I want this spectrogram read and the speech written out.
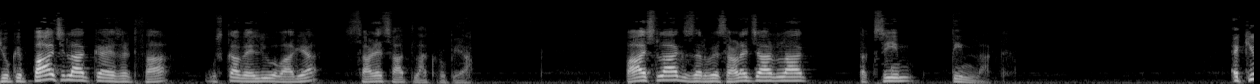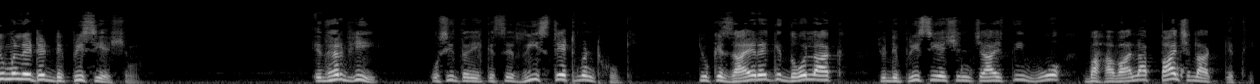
جو کہ پانچ لاکھ کا ایسٹ تھا اس کا ویلو اب آ گیا ساڑھے سات لاکھ روپیہ پانچ لاکھ ضرب ساڑھے چار لاکھ تقسیم تین لاکھ ایکیوملیٹڈ ڈپریسیشن ادھر بھی اسی طریقے سے ریسٹیٹمنٹ ہوگی کیونکہ ظاہر ہے کہ دو لاکھ جو ڈپریسن چارج تھی وہ بحوالہ پانچ لاکھ کی تھی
